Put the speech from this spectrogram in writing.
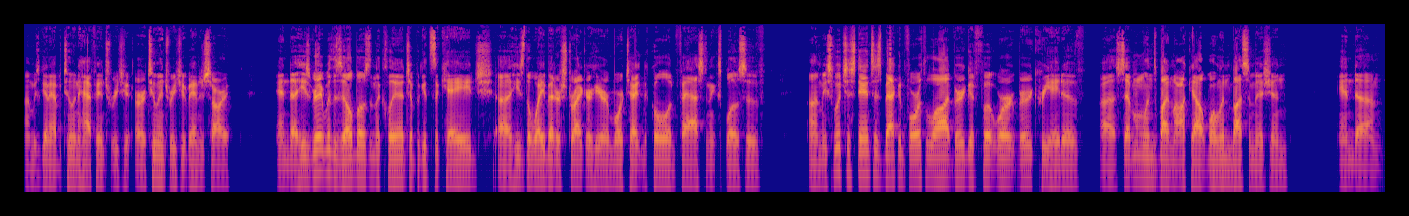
Um, he's going to have a two and a half inch reach or two inch reach advantage. Sorry, and uh, he's great with his elbows in the clinch up against the cage. Uh, he's the way better striker here, more technical and fast and explosive. Um, he switches stances back and forth a lot. Very good footwork, very creative. Uh, seven wins by knockout, one win by submission, and um,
